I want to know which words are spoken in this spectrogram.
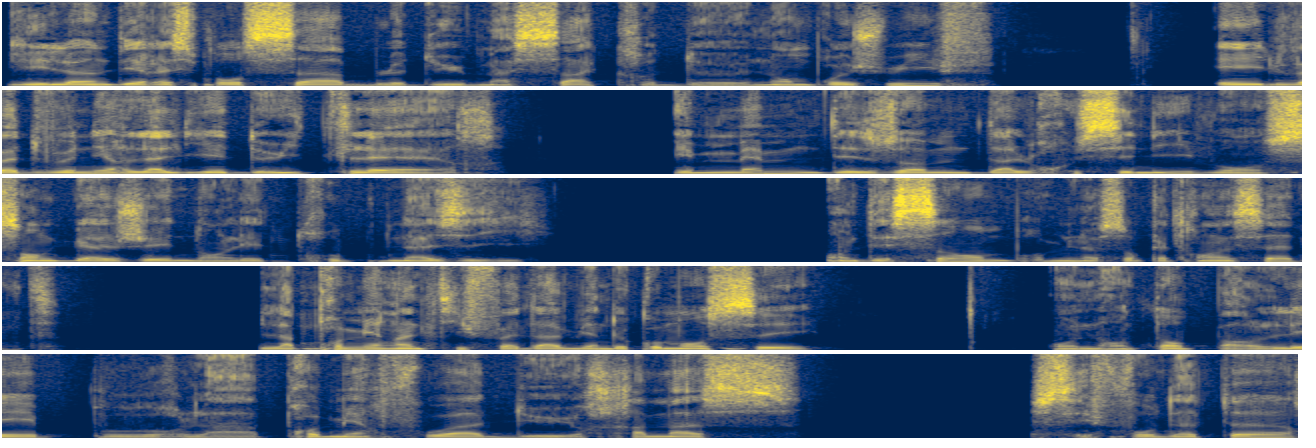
il est l'un des responsables du massacre de nombreux juifs et il va devenir l'allié de Hitler. Et même des hommes d'Al-Husseini vont s'engager dans les troupes nazies en décembre 1987, la première intifada vient de commencer. On entend parler pour la première fois du Hamas. Ses fondateurs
